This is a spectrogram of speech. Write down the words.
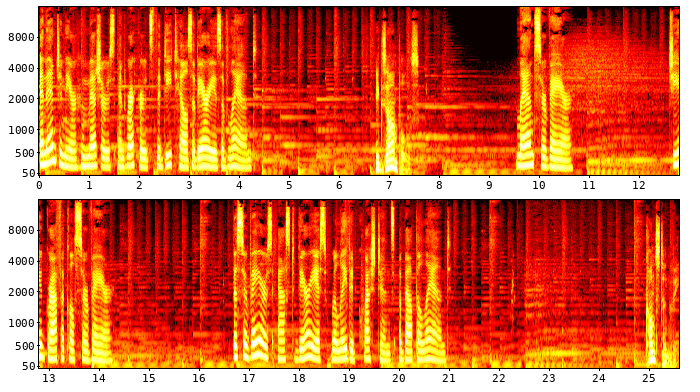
An engineer who measures and records the details of areas of land. Examples Land surveyor, Geographical surveyor. The surveyors asked various related questions about the land. Constantly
